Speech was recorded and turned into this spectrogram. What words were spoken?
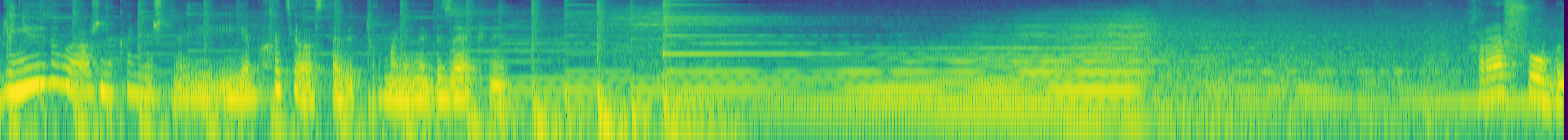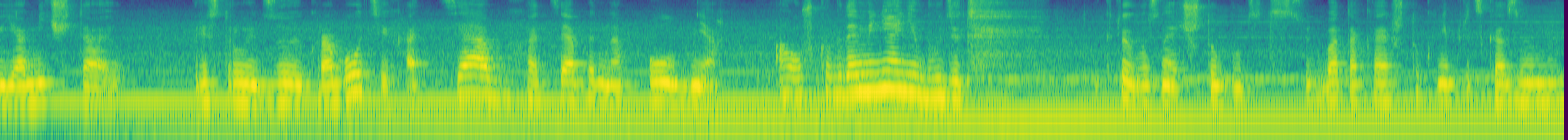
для нее это важно, конечно. И я бы хотела оставить турмалин обязательно. Хорошо бы, я мечтаю, пристроить Зою к работе хотя бы, хотя бы на полдня. А уж когда меня не будет, кто его знает, что будет. Судьба такая штука непредсказуемая.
